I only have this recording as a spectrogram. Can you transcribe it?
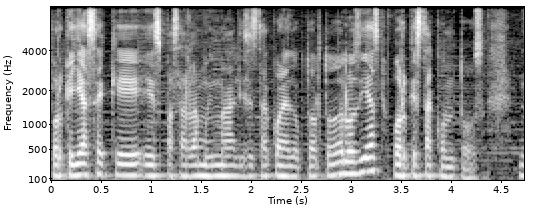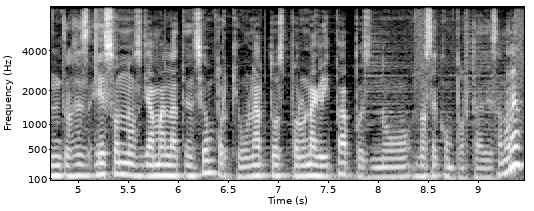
porque ya sé que es pasarla muy mal y se está con el doctor todos los días porque está con tos. Entonces eso nos llama la atención porque una tos por una gripa pues no, no se comporta de esa manera,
